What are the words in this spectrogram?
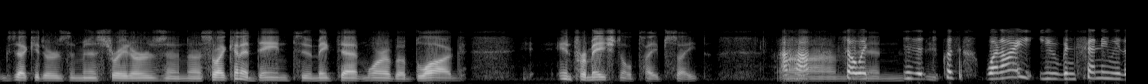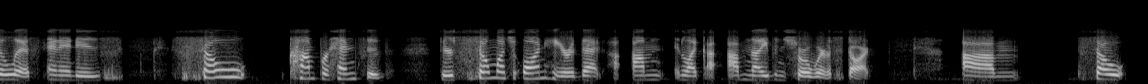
executors, administrators, and uh, so I kind of deigned to make that more of a blog, informational type site. Uh huh. Um, so it because when I you've been sending me the list and it is so comprehensive. There's so much on here that I'm like I'm not even sure where to start. Um, so,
